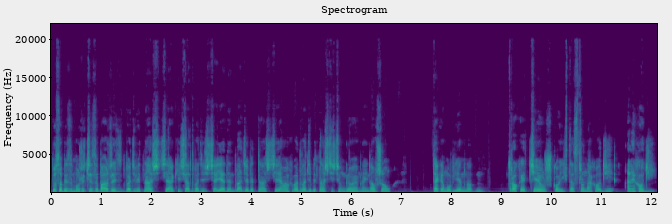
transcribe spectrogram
Tu sobie możecie zobaczyć 2.19, jakieś A21, 2.19. Ja mam chyba 2.19 ściągnąłem najnowszą. Tak jak mówiłem, no trochę ciężko ich ta strona chodzi, ale chodzi.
